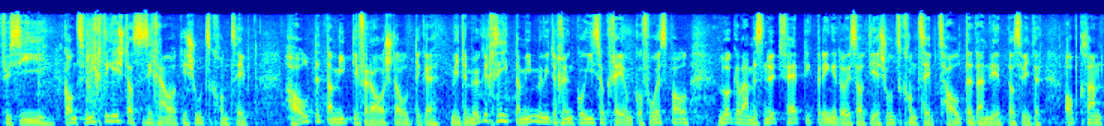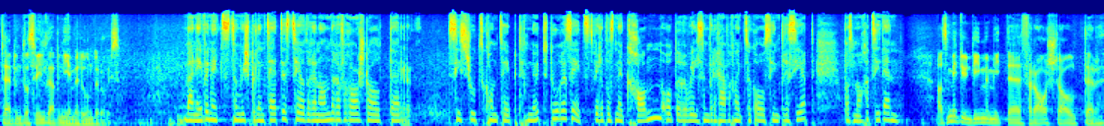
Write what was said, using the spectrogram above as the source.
für sie ganz wichtig ist, dass sie sich auch an die Schutzkonzepte halten, damit die Veranstaltungen wieder möglich sind, damit wir wieder können Eishockey und Fußball schauen. Wenn wir es nicht fertig bringen, uns an die Schutzkonzepte zu halten, dann wird das wieder abgeklemmt werden und das will, glaube ich, niemand unter uns. Wenn eben jetzt zum Beispiel ein ZSC oder ein anderer Veranstalter sein Schutzkonzept nicht durchsetzt, weil er das nicht kann oder weil es ihn vielleicht einfach nicht so groß interessiert. Was machen Sie denn? Also wir reden immer mit den Veranstaltern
